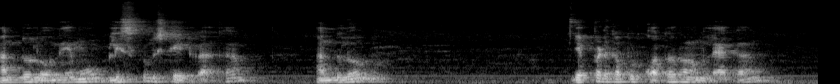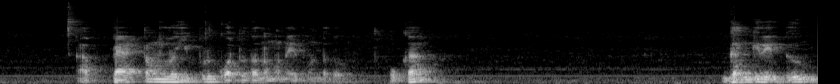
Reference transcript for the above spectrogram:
అందులోనేమో బ్లిస్ఫుల్ స్టేట్ రాక అందులో ఎప్పటికప్పుడు కొత్తదనం లేక ఆ ప్యాటర్న్లో ఇప్పుడు కొత్తదనం అనేది ఉండదు. ఒక గంగిరెద్దు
